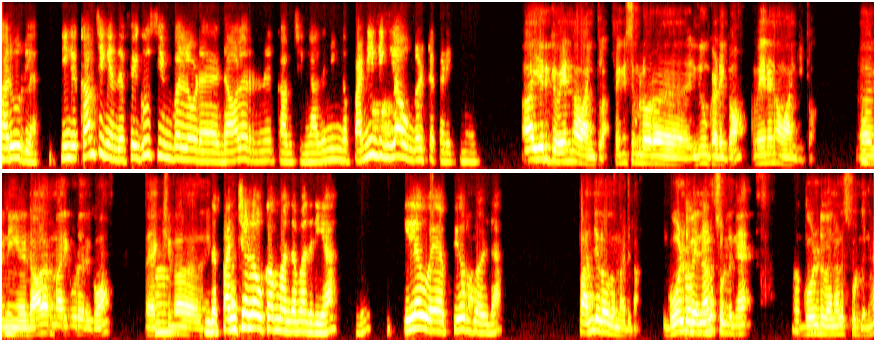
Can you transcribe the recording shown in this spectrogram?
கரூர்ல. நீங்க காமிச்சீங்க அந்த ஃபெகு சிம்பிளோட டாலர்னு காமிச்சீங்க. அது நீங்க பண்ணிட்டீங்களா? உங்கள்ட்ட கிடைக்குமா? ஆ இருக்கு. வேணும்னா வாங்கிக்கலாம். ஃபெகிசிம்பிள் ஒரு இதுவும் கிடைக்கும். வேணும்னா வாங்கிக்கலாம். நீங்க டாலர் மாதிரி கூட இருக்கும். ஆக்சுவலா இந்த பஞ்சலோகம் அந்த மாதிரியா? இல்ல பியூர் கோல்டா பஞ்சலோகம் மாதிரி தான். கோல்டு. வேணாலும் சொல்லுங்க. கோல்டு வேணாலும் சொல்லுங்க.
